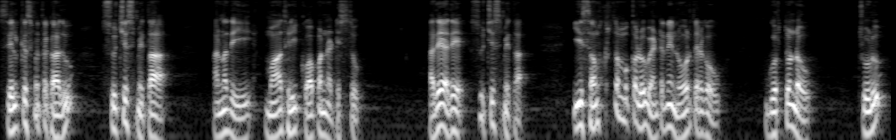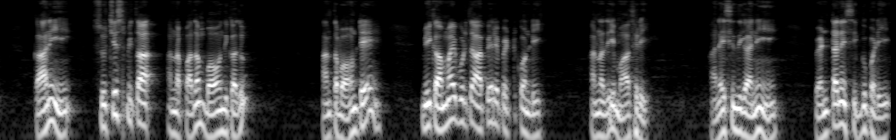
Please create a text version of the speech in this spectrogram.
సిల్క్ స్మిత కాదు శుచిస్మిత అన్నది మాధురి కోపం నటిస్తూ. అదే అదే శుచిస్మిత ఈ సంస్కృత ముక్కలు వెంటనే నోరు తిరగవు గుర్తుండవు. చూడు కానీ శుచిస్మిత అన్న పదం బాగుంది కదూ? అంత బాగుంటే మీకు అమ్మాయి పుడితే ఆ పేరే పెట్టుకోండి అన్నది మాధురి. అనేసింది కానీ వెంటనే సిగ్గుపడి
